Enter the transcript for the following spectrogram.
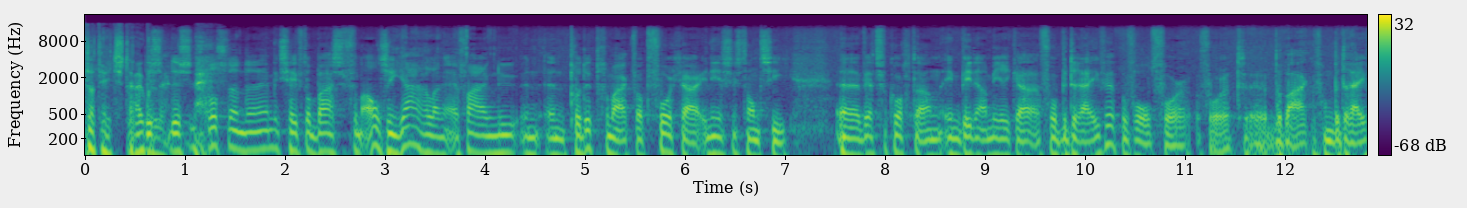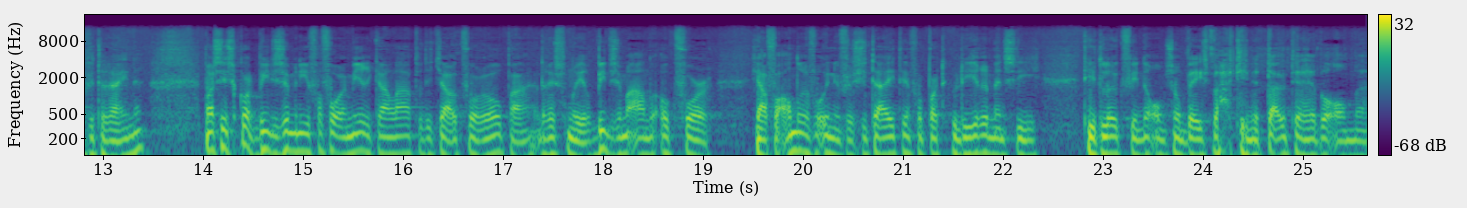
Dat heet struikelen. Dus, dus Boston Dynamics heeft op basis van al zijn jarenlange ervaring nu een, een product gemaakt. wat vorig jaar in eerste instantie eh, werd verkocht aan, in binnen Amerika voor bedrijven. Bijvoorbeeld voor, voor het eh, bewaken van bedrijventerreinen. Maar sinds kort bieden ze hem in ieder geval voor Amerika en later dit jaar ook voor Europa. en De rest van de wereld bieden ze hem aan ook voor, ja, voor anderen, voor universiteiten en voor particulieren. Mensen die, die het leuk vinden om zo'n beest buiten in de tuin te hebben. Om, eh,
